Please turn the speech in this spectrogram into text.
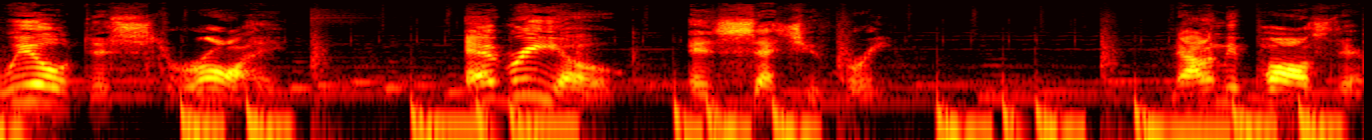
will destroy every yoke and set you free. Now, let me pause there.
